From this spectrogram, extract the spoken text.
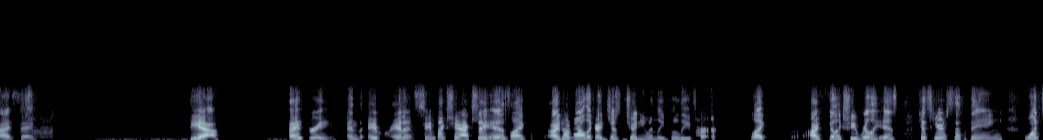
i say yeah I agree, and it and it seems like she actually is like I don't know, like I just genuinely believe her. Like I feel like she really is. Because here's the thing: once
